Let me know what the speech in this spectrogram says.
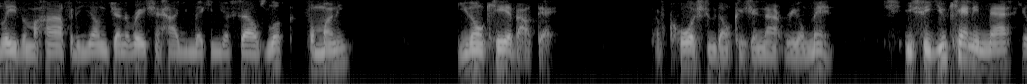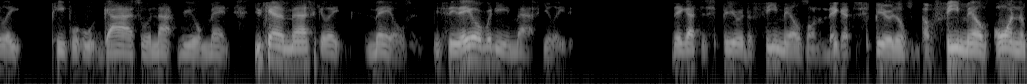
leaving behind for the young generation. How you making yourselves look for money. You don't care about that. Of course you don't, because you're not real men. You see, you can't emasculate people who guys who are not real men. You can't emasculate males. You see, they already emasculated. They got the spirit of females on them. They got the spirit of, of females on them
